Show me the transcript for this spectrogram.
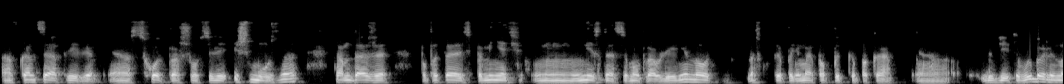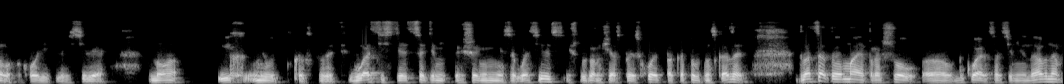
А в конце апреля э, сход прошел в селе Ишмузно. Там даже попытались поменять местное самоуправление, но, насколько я понимаю, попытка пока э, людей это выбрали новых руководителей в селе, но их, ну, как сказать, власти с этим решением не согласились. И что там сейчас происходит, пока трудно сказать. 20 мая прошел э, буквально совсем недавно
